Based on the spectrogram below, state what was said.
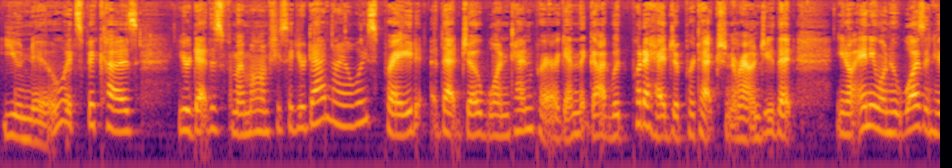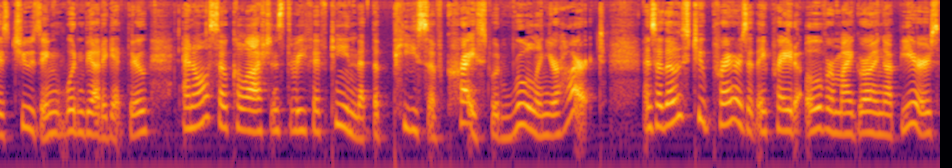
you knew. It's because your dad. This was my mom. She said, your dad and I always prayed that Job one ten prayer again, that God would put a hedge of protection around you, that you know anyone who wasn't His choosing wouldn't be able to get through, and also Colossians three fifteen, that the peace of Christ would rule in your heart. And so those two prayers that they prayed over my growing up years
